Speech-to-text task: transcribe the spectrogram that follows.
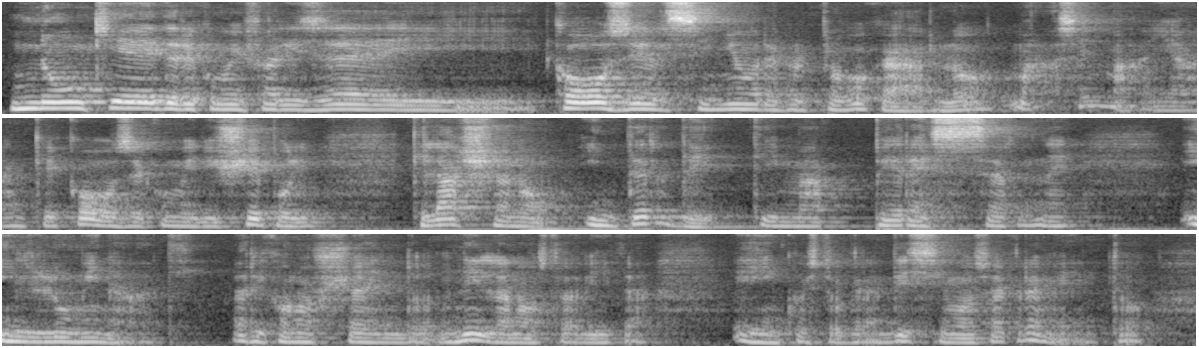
non chiedere come i farisei cose al Signore per provocarlo, ma semmai anche cose come i discepoli che lasciano interdetti ma per esserne illuminati, riconoscendo nella nostra vita e in questo grandissimo sacramento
